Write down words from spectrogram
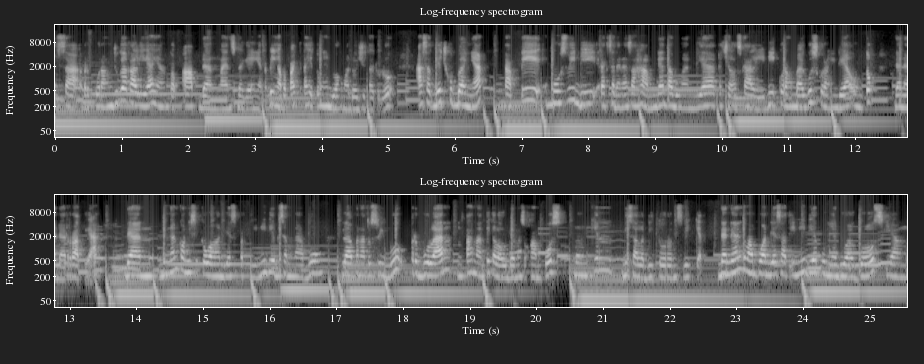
bisa berkurang juga kali ya yang top up dan lain sebagainya. Tapi nggak apa-apa kita hitungin 2,2 juta dulu. Aset dia cukup banyak, tapi mostly di reksadana saham dan tabungan dia kecil sekali. Ini kurang bagus, kurang ideal untuk dana darurat ya. Dan dengan kondisi keuangan dia seperti ini, dia bisa menabung 800 ribu per bulan, entah nanti kalau udah masuk kampus, mungkin bisa lebih turun sedikit. Dan dengan kemampuan dia saat ini, dia punya dua goals yang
